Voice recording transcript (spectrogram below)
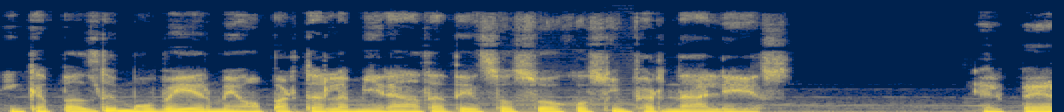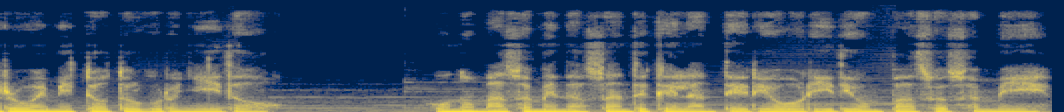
incapaz de moverme o apartar la mirada de esos ojos infernales. El perro emitió otro gruñido, uno más amenazante que el anterior y dio un paso hacia mí.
